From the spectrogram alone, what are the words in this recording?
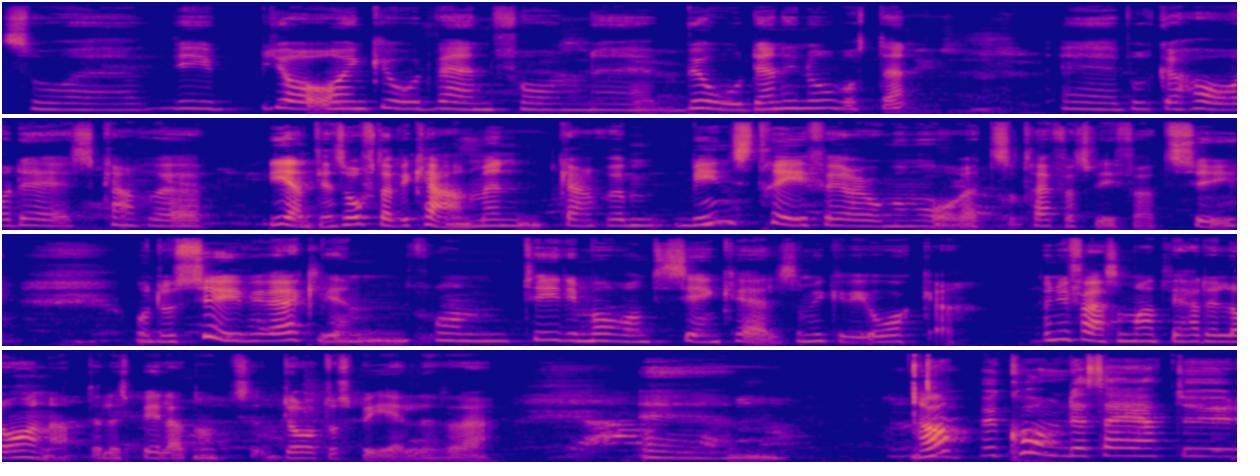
Så eh, vi, jag och en god vän från eh, Boden i Norrbotten eh, brukar ha det kanske egentligen så ofta vi kan men kanske minst tre, fyra gånger om året så träffas vi för att sy. Och då syr vi verkligen från tidig morgon till sen kväll så mycket vi orkar. Ungefär som att vi hade lanat eller spelat något datorspel eller sådär. Ehm, ja, Hur kom det sig att du,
